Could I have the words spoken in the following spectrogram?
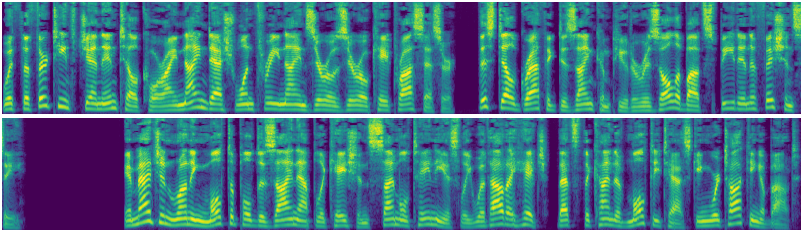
With the 13th gen Intel Core i9-13900K processor, this Dell graphic design computer is all about speed and efficiency. Imagine running multiple design applications simultaneously without a hitch, that's the kind of multitasking we're talking about.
